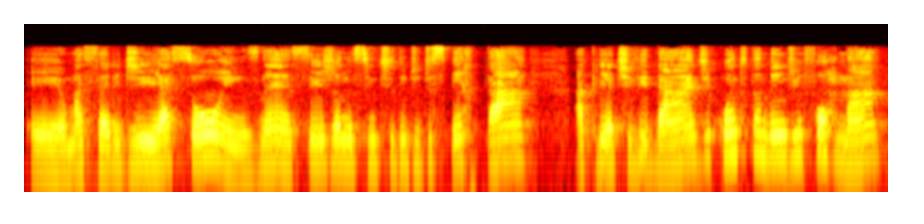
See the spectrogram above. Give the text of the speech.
é, uma série de ações, né? seja no sentido de despertar a criatividade, quanto também de informar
